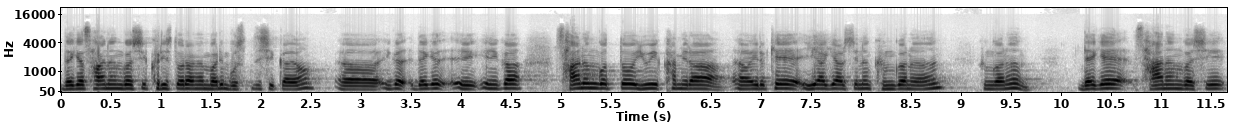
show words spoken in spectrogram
내게 사는 것이 그리스도라는 말이 무슨 뜻일까요? 어, 그러니까 내게 그러니까 사는 것도 유익함이라 어, 이렇게 이야기할 수 있는 근거는 근거는 내게 사는 것이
